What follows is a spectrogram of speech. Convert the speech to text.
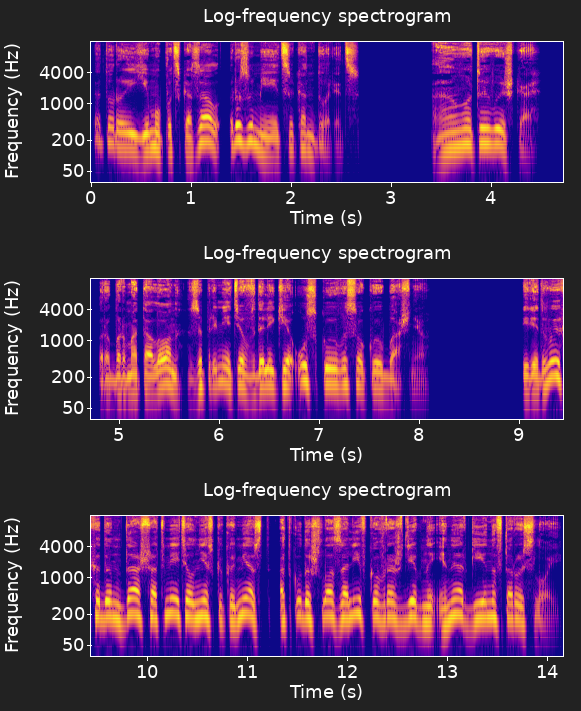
которое ему подсказал, разумеется, кондорец. А вот и вышка. пробормотал он, заприметив вдалеке узкую высокую башню. Перед выходом Даш отметил несколько мест, откуда шла заливка враждебной энергии на второй слой.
